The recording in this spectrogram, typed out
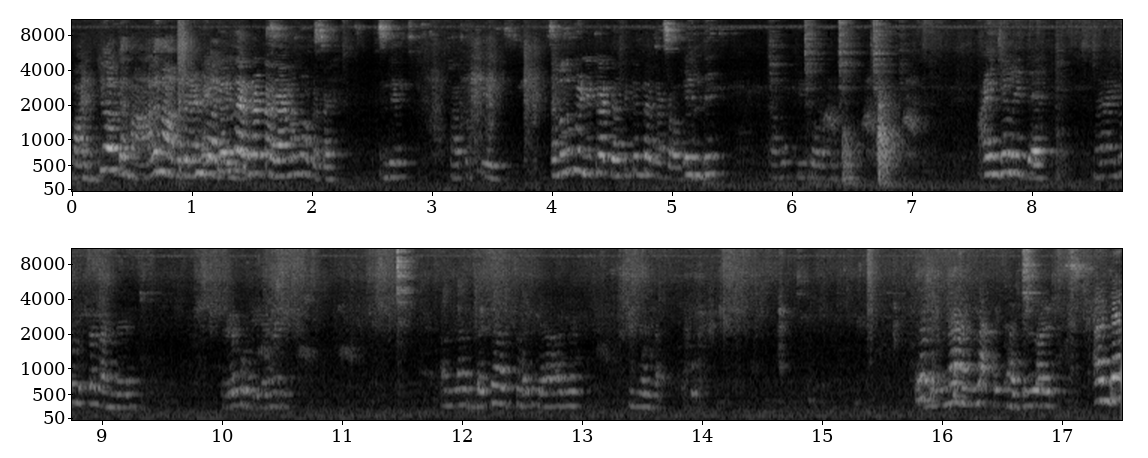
പറ്റോട്ടെ നാളെ നാപ്പത്തിരണ്ട് തരട്ടോ ഞാനൊന്ന് നോക്കട്ടെ. എന്നൊന്ന് പിടിക്കട്ടോ ചിക്കൻ തരട്ടോ എന്ത്? അഞ്ചു ലിറ്റർ ഞാൻ അതിന് വിട്ടല്ലേ വേറെ പൊട്ടിക്കാൻ അങ്ങനത്തെ കാര്യം ഇല്ല നല്ല കഥകൾ അന്റെ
